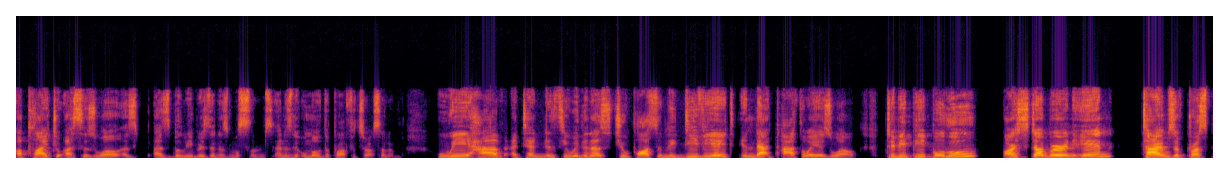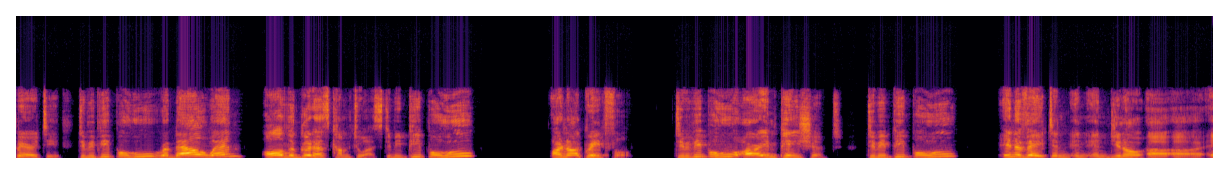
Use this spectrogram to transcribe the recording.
apply to us as well as, as believers and as Muslims and as the Ummah of the Prophet. We have a tendency within us to possibly deviate in that pathway as well. To be people who are stubborn in times of prosperity, to be people who rebel when all the good has come to us, to be people who are not grateful, to be people who are impatient, to be people who innovate and, and, and you know uh, uh,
